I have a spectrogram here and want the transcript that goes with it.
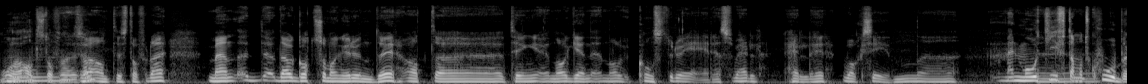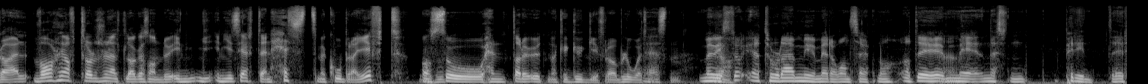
antistoffene, liksom? Ja, antistoffer der. Men det, det har gått så mange runder at uh, ting nå, gen, nå konstrueres vel heller vaksinen eh, Men motgifta mot kobra var jo tradisjonelt laga sånn. Du in- injiserte en hest med kobragift, og så henta du ut noe gugg fra blodet til hesten. Men hvis du, jeg tror det er mye mer avansert nå. At de mer, nesten printer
